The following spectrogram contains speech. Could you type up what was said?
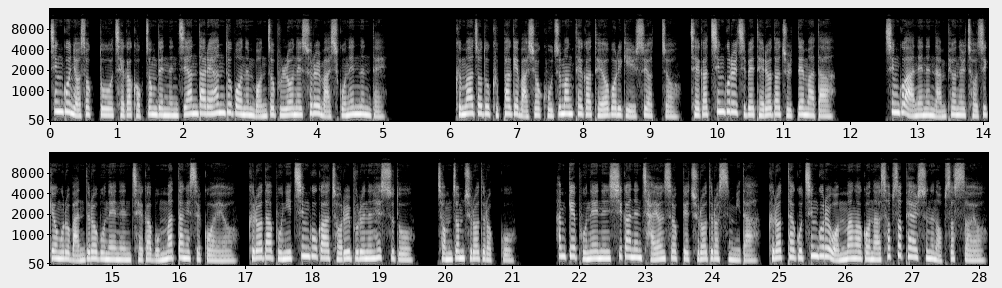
친구 녀석도 제가 걱정됐는지 한 달에 한두 번은 먼저 불러내 술을 마시곤 했는데 그마저도 급하게 마셔 고주망태가 되어버리기 일쑤였죠. 제가 친구를 집에 데려다 줄 때마다 친구 아내는 남편을 저지경으로 만들어 보내는 제가 못마땅했을 거예요. 그러다 보니 친구가 저를 부르는 횟수도 점점 줄어들었고 함께 보내는 시간은 자연스럽게 줄어들었습니다. 그렇다고 친구를 원망하거나 섭섭해할 수는 없었어요.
